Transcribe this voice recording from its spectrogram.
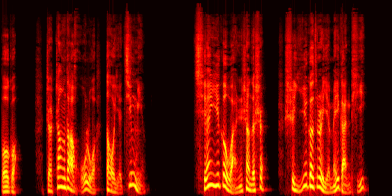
不过，这张大葫芦倒也精明，前一个晚上的事是一个字也没敢提。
